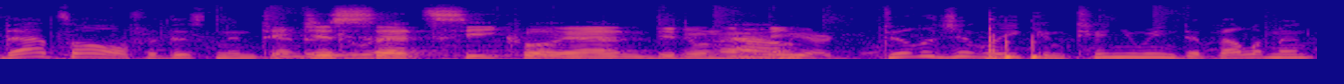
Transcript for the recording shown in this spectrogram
That's all for this They Nintendo just Direct. said sequel, yeah, and they don't have Oh. We are diligently continuing development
